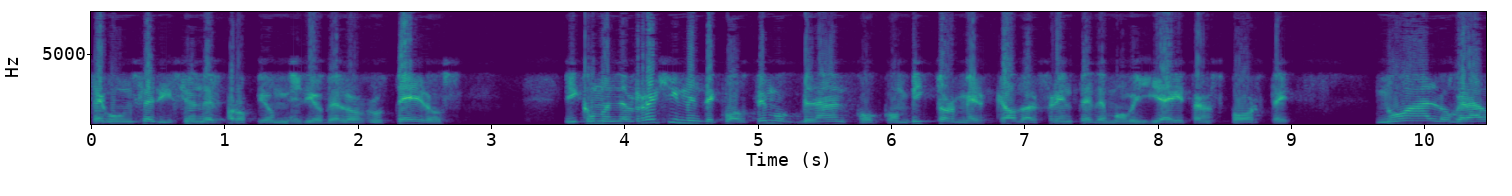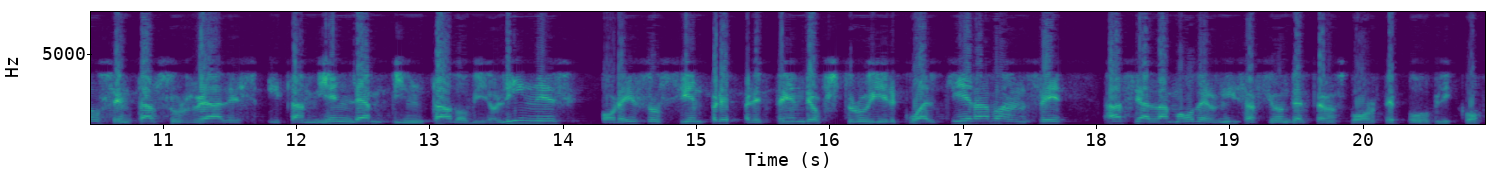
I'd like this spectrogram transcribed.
según se dice en el propio medio de los ruteros. Y como en el régimen de Cuauhtémoc Blanco, con Víctor Mercado al frente de movilidad y transporte, no ha logrado sentar sus reales y también le han pintado violines, por eso siempre pretende obstruir cualquier avance hacia la modernización del transporte público.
